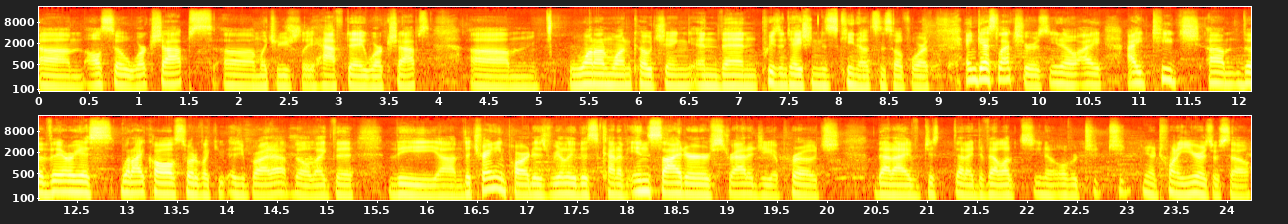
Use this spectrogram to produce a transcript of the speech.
Um, also workshops, um, which are usually half-day workshops, um, one-on-one coaching, and then presentations, keynotes, and so forth, and guest lectures. You know, I I teach um, the various what I call sort of like you, as you brought up, Bill, like the the um, the training part is really this kind of insider strategy approach that I've just that I developed, you know, over two, two, you know 20 years or so,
